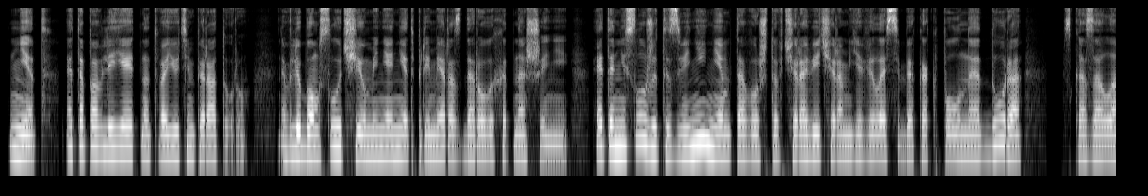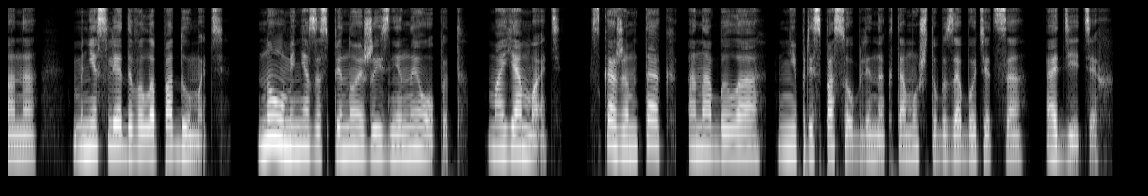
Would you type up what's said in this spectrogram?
«Нет, это повлияет на твою температуру. В любом случае, у меня нет примера здоровых отношений. Это не служит извинением того, что вчера вечером я вела себя как полная дура», — сказала она. «Мне следовало подумать. Но у меня за спиной жизненный опыт. Моя мать. Скажем так, она была не приспособлена к тому, чтобы заботиться о детях.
